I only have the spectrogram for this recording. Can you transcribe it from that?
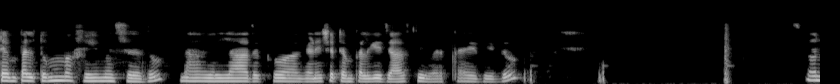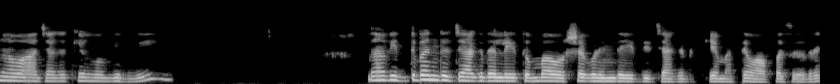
ಟೆಂಪಲ್ ತುಂಬಾ ಫೇಮಸ್ ಅದು. ನಾವೆಲ್ಲದಕ್ಕೂ ಆ ಗಣೇಶ ಟೆಂಪಲ್ಗೆ ಜಾಸ್ತಿ ಬರ್ತಾ ಇದ್ದಿದ್ದು. ಸೊ ನಾವು ಆ ಜಾಗಕ್ಕೆ ಹೋಗಿದ್ವಿ. ನಾವು ಇದ್ದು ಬಂದ ಜಾಗದಲ್ಲಿ ತುಂಬಾ ವರ್ಷಗಳ ಹಿಂದೆ ಇದ್ದಿದ್ದ ಜಾಗಕ್ಕೆ ಮತ್ತೆ ವಾಪಸ್ ಹೋದ್ರೆ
